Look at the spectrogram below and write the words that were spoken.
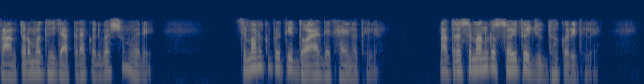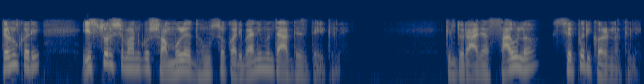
ପ୍ରାନ୍ତର ମଧ୍ୟରେ ଯାତ୍ରା କରିବା ସମୟରେ ସେମାନଙ୍କ ପ୍ରତି ଦୟା ଦେଖାଇ ନଥିଲେ ମାତ୍ର ସେମାନଙ୍କ ସହିତ ଯୁଦ୍ଧ କରିଥିଲେ। ତେଣୁକରି ଈଶ୍ୱର ସେମାନଙ୍କୁ ସମୂଳେ ଧ୍ୱଂସ କରିବା ନିମନ୍ତେ ଆଦେଶ ଦେଇଥିଲେ। କିନ୍ତୁ ରାଜା ସାଉଲ ସେପରି କରିନଥିଲେ।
